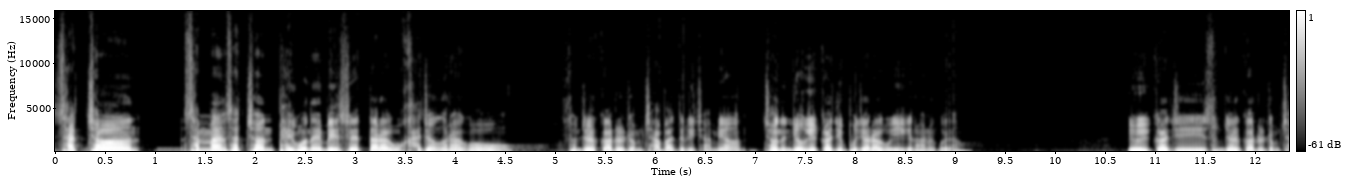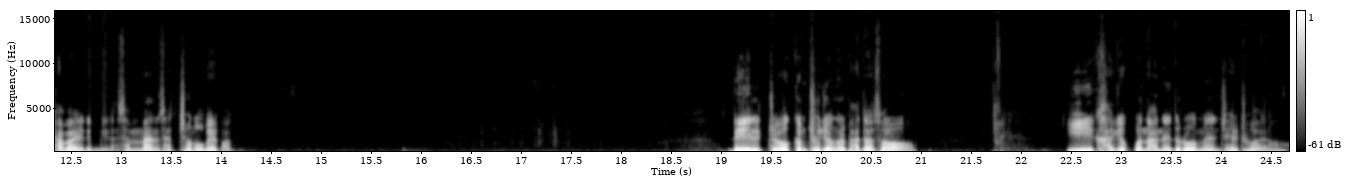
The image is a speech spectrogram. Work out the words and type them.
4천 34,100원에 매수했다라고 가정을 하고 손절가를 좀 잡아드리자면 저는 여기까지 보자라고 얘기를 하는 거예요. 여기까지 손절가를 좀 잡아야 됩니다. 34,500원. 내일 조금 조정을 받아서 이 가격권 안에 들어오면 제일 좋아요.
